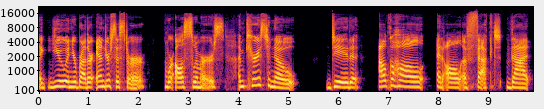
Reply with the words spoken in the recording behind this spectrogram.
like you and your brother and your sister were all swimmers. I'm curious to know did alcohol at all affect that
